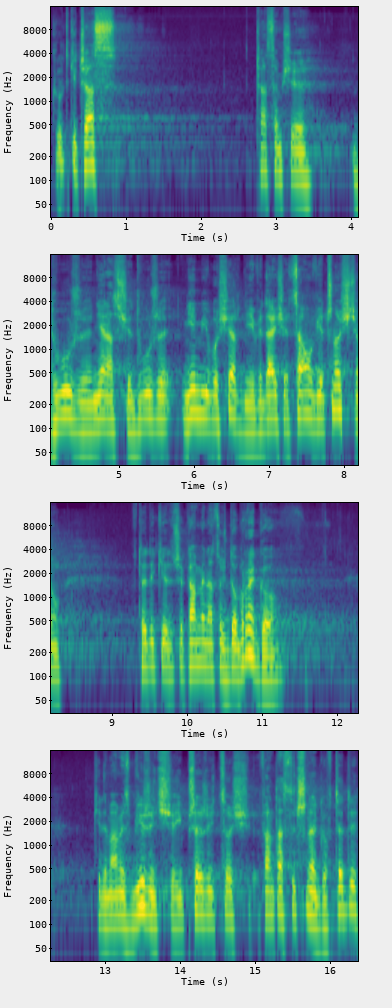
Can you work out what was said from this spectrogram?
Krótki czas czasem się dłuży, nieraz się dłuży niemiłosiernie i wydaje się całą wiecznością wtedy, kiedy czekamy na coś dobrego, kiedy mamy zbliżyć się i przeżyć coś fantastycznego. Wtedy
